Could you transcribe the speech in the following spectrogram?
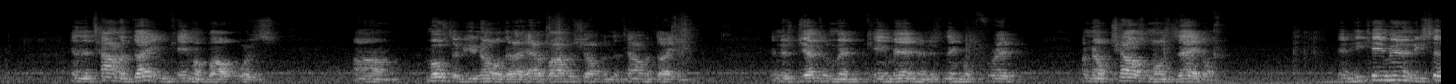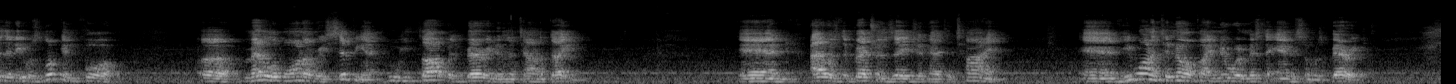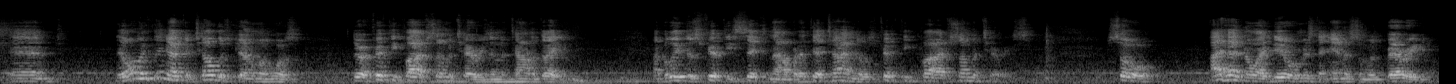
and the town of Dighton came about was, um, most of you know that I had a barber shop in the town of Dighton. And this gentleman came in, and his name was Fred, oh no, Charles Monzago. And he came in and he said that he was looking for a Medal of Honor recipient who he thought was buried in the town of Dighton. And I was the veterans agent at the time. And he wanted to know if I knew where Mr. Anderson was buried. And the only thing I could tell this gentleman was, there are fifty-five cemeteries in the town of Dighton. I believe there's fifty-six now, but at that time, there was fifty-five cemeteries. So, I had no idea where Mr. Anderson was buried.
